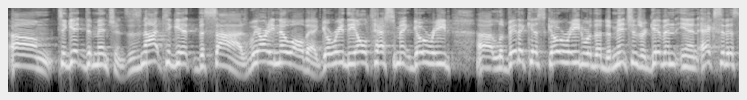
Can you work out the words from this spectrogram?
um, to get dimensions, it's not to get the size. We already know all that. Go read the Old Testament, go read uh, Leviticus, go read where the dimensions are given in Exodus.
